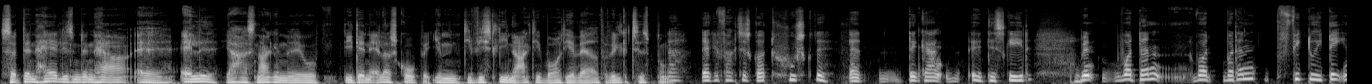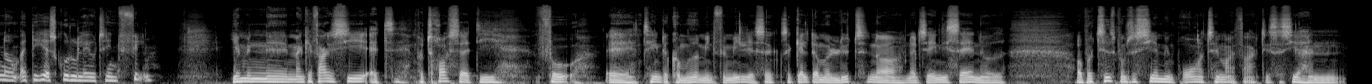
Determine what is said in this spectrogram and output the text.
Så den her, ligesom den her, øh, alle jeg har snakket med jo i den aldersgruppe, jamen de vidste lige nøjagtigt, hvor de har været på hvilket tidspunkt. Ja, jeg kan faktisk godt huske det, at dengang øh, det skete. Men hvordan, hvordan fik du ideen om, at det her skulle du lave til en film? Jamen, øh, man kan faktisk sige, at på trods af de få øh, ting, der kom ud af min familie, så, så galt det om at lytte, når, når de egentlig sagde noget. Og på et tidspunkt, så siger min bror til mig faktisk, så siger han,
